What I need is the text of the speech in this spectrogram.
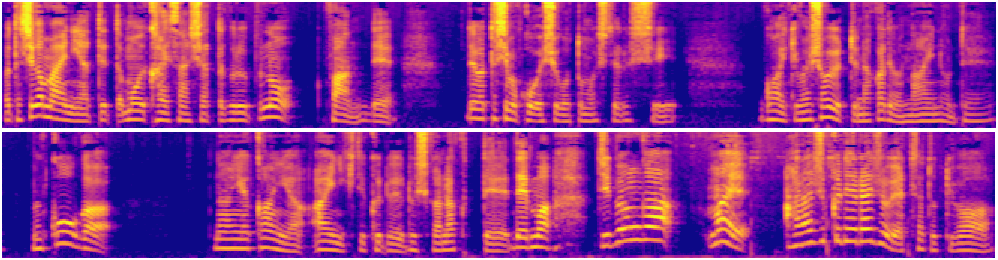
私が前にやってた、もう解散しちゃったグループのファンで、で、私もこういう仕事もしてるし、ご飯行きましょうよっていう中ではないので、向こうが、なんやかんや会いに来てくれるしかなくて、で、まあ、自分が前、原宿でラジオやってた時は、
